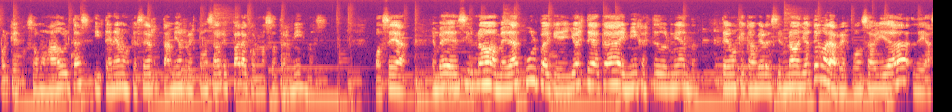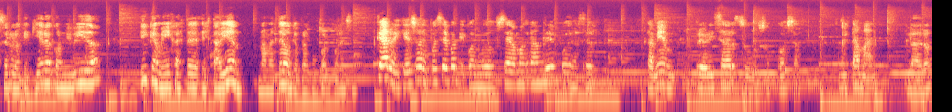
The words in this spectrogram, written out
Porque somos adultas y tenemos que ser también responsables para con nosotras mismas. O sea, en vez de decir, no, me da culpa que yo esté acá y mi hija esté durmiendo, tenemos que cambiar de decir, no, yo tengo la responsabilidad de hacer lo que quiera con mi vida y que mi hija esté está bien. No me tengo que preocupar por eso. Claro, y que ella después sepa que cuando sea más grande puede hacer también priorizar sus cosas. No está mal. Claro.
